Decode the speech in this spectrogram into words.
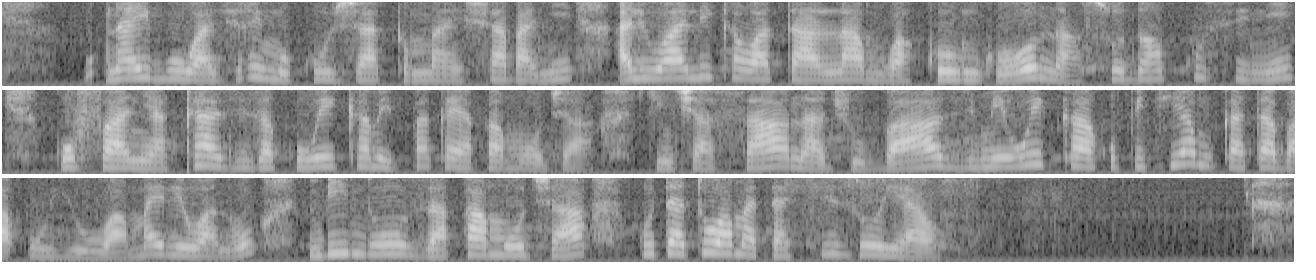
Naibu Waziri Mkuu Jacquemain Shabani aliwaalika wataalamu wa Kongo na Sudan Kusini kufanya kazi za kuweka mipaka ya pamoja. Kinshasa na Juba zimeweka kupitia mkataba huyu wa maelewano mbinu za pamoja kutatua matatizo yao.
